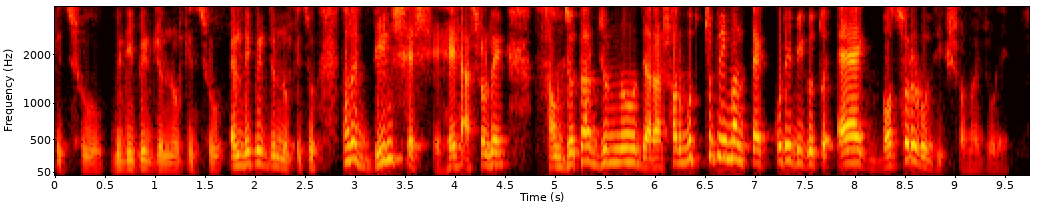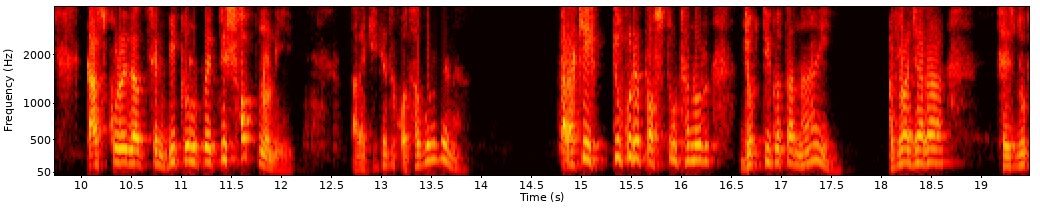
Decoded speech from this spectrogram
কিছু, বিডিপির জন্য কিছু, এলডিপির জন্য কিছু। তাহলে দিন শেষে আসলে সমঝোতার জন্য যারা সর্বোচ্চ পরিমাণ ত্যাগ করে বিগত এক বছরের অধিক সময় জুড়ে কাজ করে যাচ্ছেন বিকল্প একটি স্বপ্ন নিয়ে, তারা কি কিন্তু কথা বলবে না? তারা কি একটু করে প্রশ্ন উঠানোর যৌক্তিকতা নাই? আপনারা যারা ফেসবুক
